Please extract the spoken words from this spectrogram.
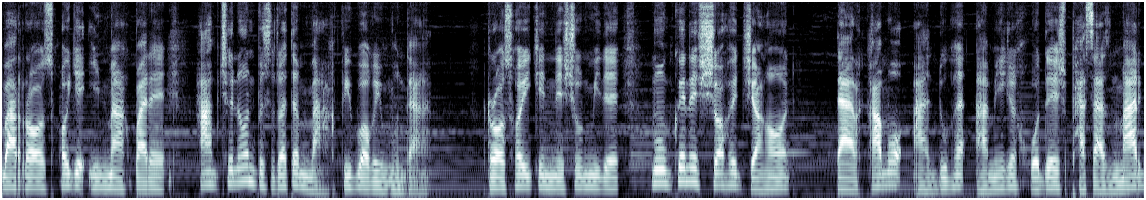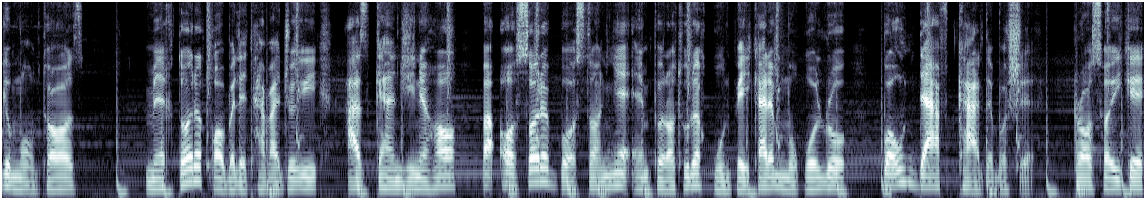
و رازهای این مقبره همچنان به صورت مخفی باقی موندن رازهایی که نشون میده ممکنه شاه جهان در غم و اندوه عمیق خودش پس از مرگ ممتاز مقدار قابل توجهی از گنجینه ها و آثار باستانی امپراتور خونپیکر مغول رو با اون دفن کرده باشه. رازهایی که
